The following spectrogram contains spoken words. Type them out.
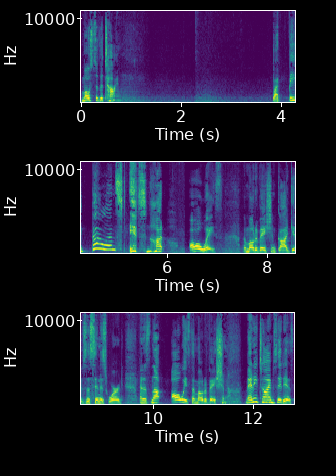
most of the time. But be balanced. It's not always. the motivation God gives us in His Word. And it's not always the motivation. Many times it is,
